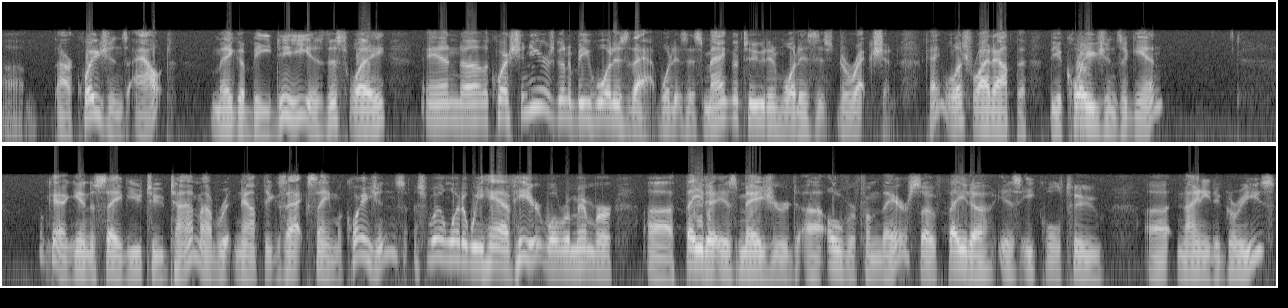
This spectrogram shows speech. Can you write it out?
uh, our equations out, omega BD is this way, and uh, the question here is going to be what is that? What is its magnitude and what is its direction? Okay, well let's write out the, the equations again. Okay, again to save YouTube time, I've written out the exact same equations. So, well, what do we have here? Well, remember, uh, theta is measured uh, over from there, so theta is equal to uh, 90 degrees,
